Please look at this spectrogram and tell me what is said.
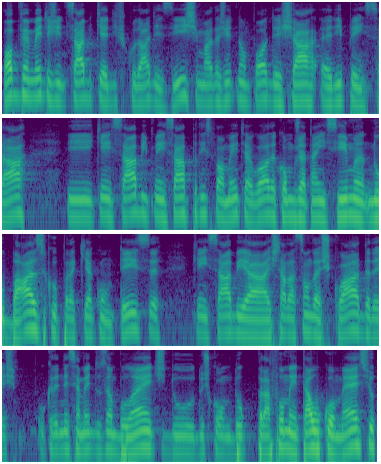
Obviamente, a gente sabe que a dificuldade existe, mas a gente não pode deixar é, de pensar e, quem sabe, pensar principalmente agora, como já está em cima, no básico para que aconteça. Quem sabe a instalação das quadras, o credenciamento dos ambulantes, do, do, para fomentar o comércio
